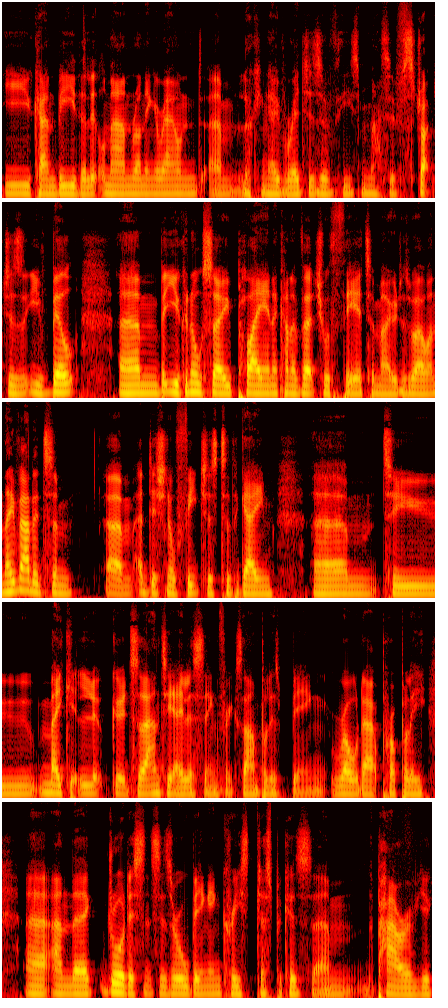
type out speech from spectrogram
you can be the little man running around, um, looking over edges of these massive structures that you've built. Um, but you can also play in a kind of virtual theatre mode as well. And they've added some um, additional features to the game um, to make it look good. So anti-aliasing, for example, is being rolled out properly, uh, and the draw distances are all being increased just because um, the power of your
